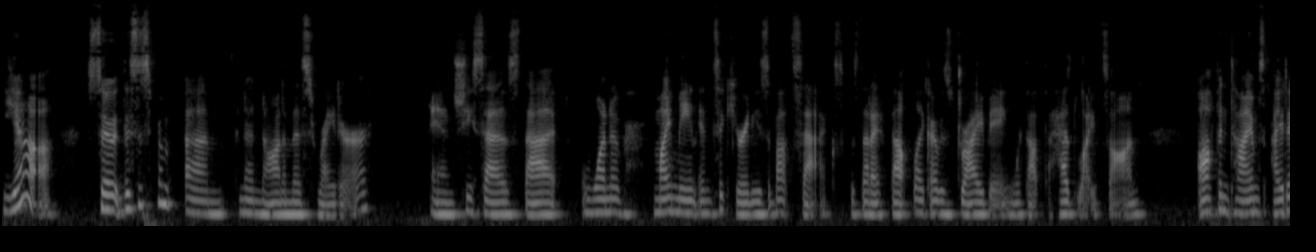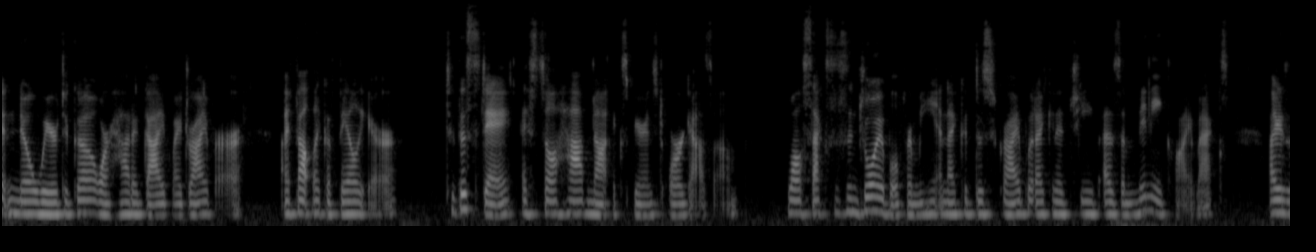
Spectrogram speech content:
Yeah. So this is from um, an anonymous writer, and she says that one of my main insecurities about sex was that I felt like I was driving without the headlights on. Oftentimes, I didn't know where to go or how to guide my driver. I felt like a failure. To this day, I still have not experienced orgasm. While sex is enjoyable for me and I could describe what I can achieve as a mini climax, I was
